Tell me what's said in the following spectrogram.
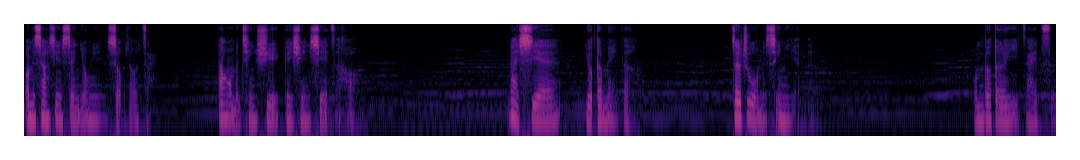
我们相信神永远守都在。当我们情绪被宣泄之后，那些有的没的遮住我们心眼的，我们都得以再次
